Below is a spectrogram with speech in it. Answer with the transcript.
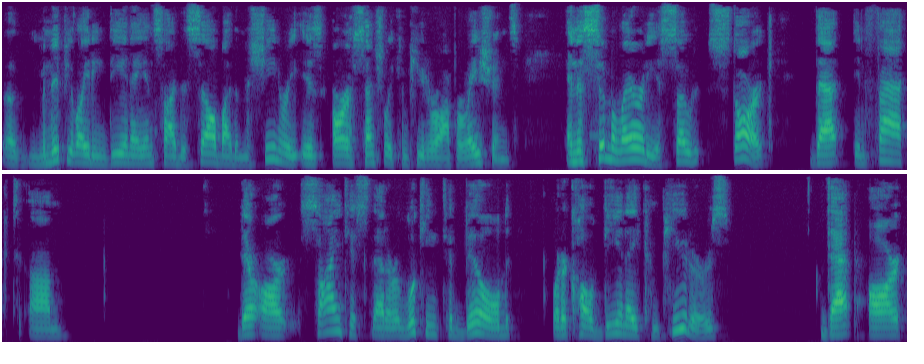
of manipulating DNA inside the cell by the machinery is are essentially computer operations. And the similarity is so stark that, in fact, um, there are scientists that are looking to build what are called DNA computers that are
